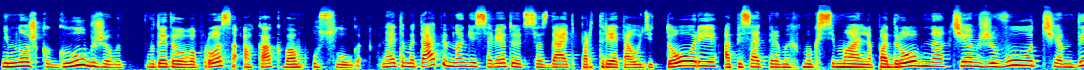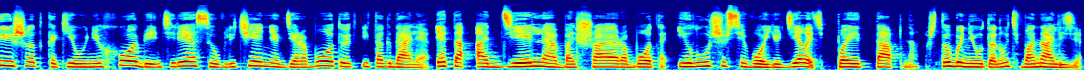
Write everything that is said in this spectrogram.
немножко глубже вот вот этого вопроса, а как вам услуга. На этом этапе многие советуют создать портрет аудитории, описать прям их максимально подробно, чем живут, чем дышат, какие у них хобби, интересы, увлечения, где работают и так далее. Это отдельная большая работа, и лучше всего ее делать поэтапно, чтобы не утонуть в анализе.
